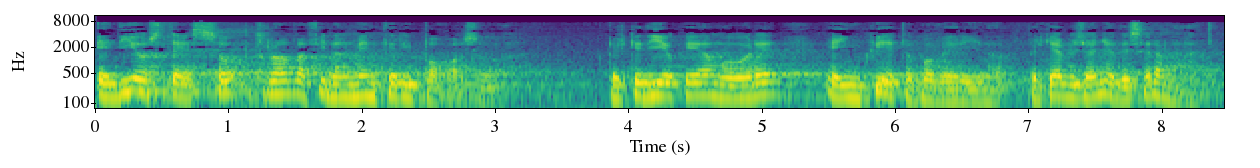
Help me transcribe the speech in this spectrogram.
E Dio stesso trova finalmente riposo, perché Dio che è amore è inquieto poverino, perché ha bisogno di essere amato.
